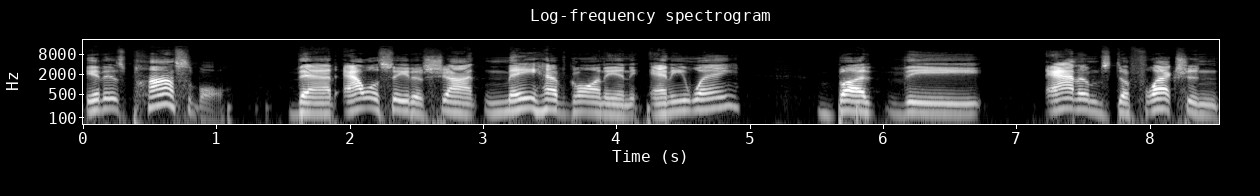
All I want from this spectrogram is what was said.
It is possible that Aliseda's shot may have gone in anyway, but the Adams deflection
